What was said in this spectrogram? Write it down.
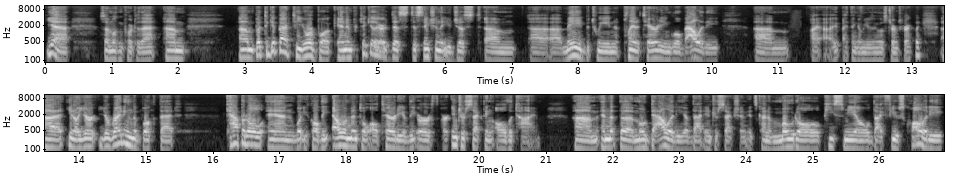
yeah, so I'm looking forward to that. Um, um, but to get back to your book, and in particular this distinction that you just um, uh, uh, made between planetarity and globality, um, I, I, think I'm using those terms correctly. Uh, you know, you're you're writing the book that capital and what you call the elemental alterity of the earth are intersecting all the time. Um, and that the modality of that intersection, its kind of modal, piecemeal, diffuse quality,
